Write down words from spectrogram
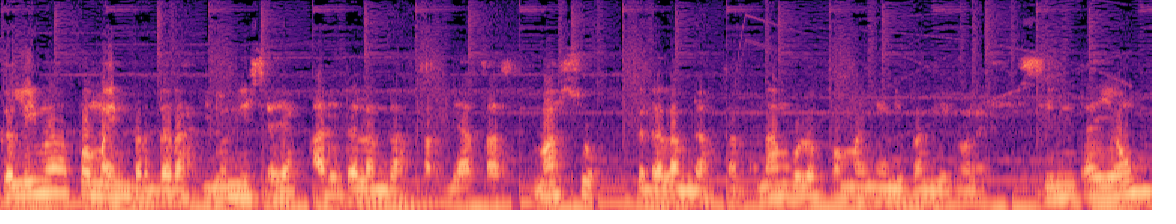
kelima pemain berdarah Indonesia yang ada dalam daftar di atas masuk ke dalam daftar 60 pemain yang dipanggil oleh Sintayong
